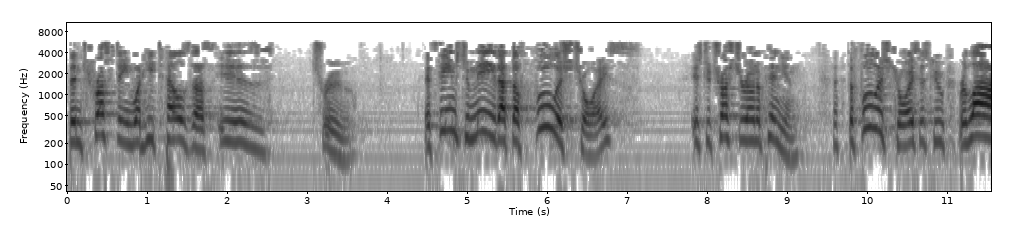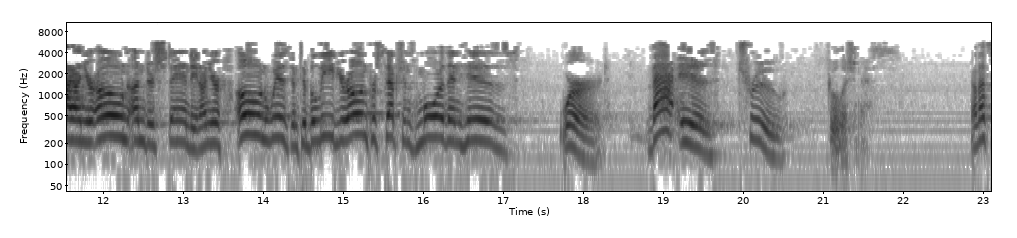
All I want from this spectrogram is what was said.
than trusting what he tells us is true? It seems to me that the foolish choice is to trust your own opinion. The foolish choice is to rely on your own understanding, on your own wisdom, to believe your own perceptions more than His Word. That is true foolishness. Now, that's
